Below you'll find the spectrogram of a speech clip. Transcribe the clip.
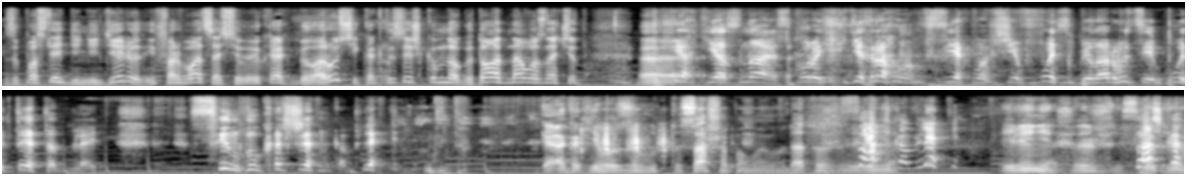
За последнюю неделю информация о силовиках Беларуси как-то слишком много. То одного, значит... э, Блядь, я знаю, скоро генералом всех вообще войск Беларуси будет этот, блядь, сын Лукашенко, блядь. А как его зовут-то? Саша, по-моему, да, тоже? Сашка, блядь, Или нет? Подожди. Сашка,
